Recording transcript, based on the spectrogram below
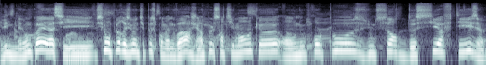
est Et donc ouais, là, si, si on peut résumer un petit peu ce qu'on vient de voir, j'ai un peu le sentiment que on nous propose une sorte de Sea of Thieves,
